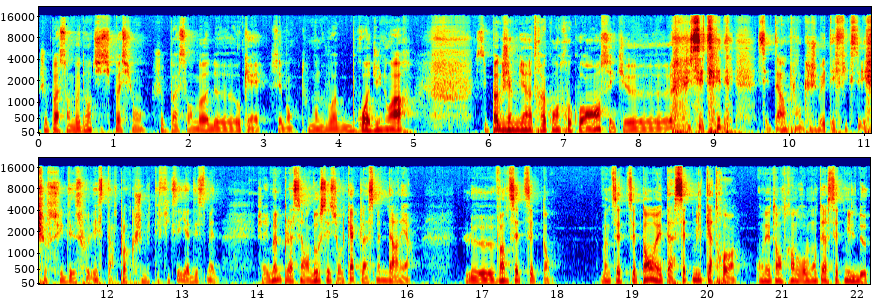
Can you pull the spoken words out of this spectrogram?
je passe en mode anticipation, je passe en mode euh, ok, c'est bon, tout le monde voit broie du noir. C'est pas que j'aime bien être à contre-courant, c'est que c'était, c'était un plan que je m'étais fixé, je suis désolé, c'est un plan que je m'étais fixé il y a des semaines. J'avais même placé en OC sur le CAC la semaine dernière, le 27 septembre. 27 septembre, on était à 7080. On était en train de remonter à 7002.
